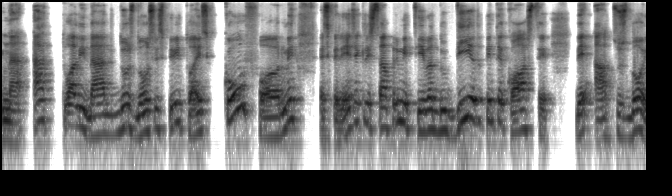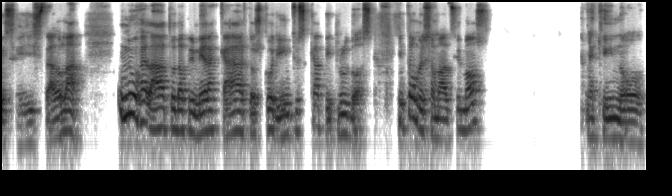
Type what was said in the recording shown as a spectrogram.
na atualidade dos dons espirituais, conforme a experiência cristã primitiva do dia do Pentecoste, de Atos 2, registrado lá no relato da primeira carta aos Coríntios, capítulo 2. Então, meus amados irmãos, aqui no,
